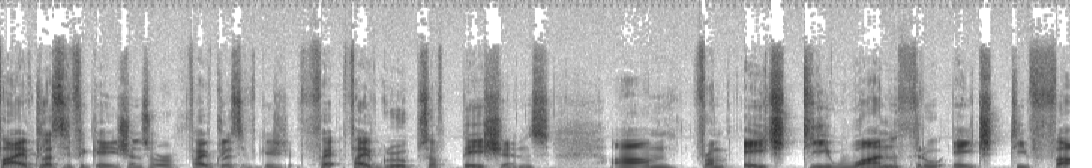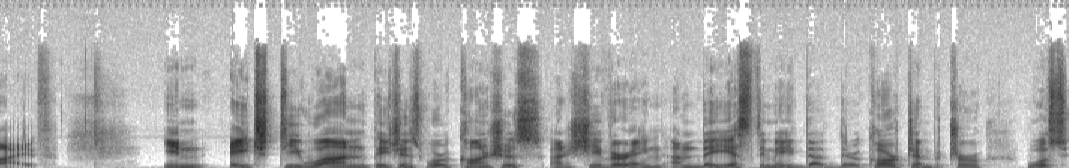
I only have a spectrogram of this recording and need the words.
five classifications or five classification, f- five groups of patients um, from HT1 through HT5. In HT1, patients were conscious and shivering, and they estimate that their core temperature was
